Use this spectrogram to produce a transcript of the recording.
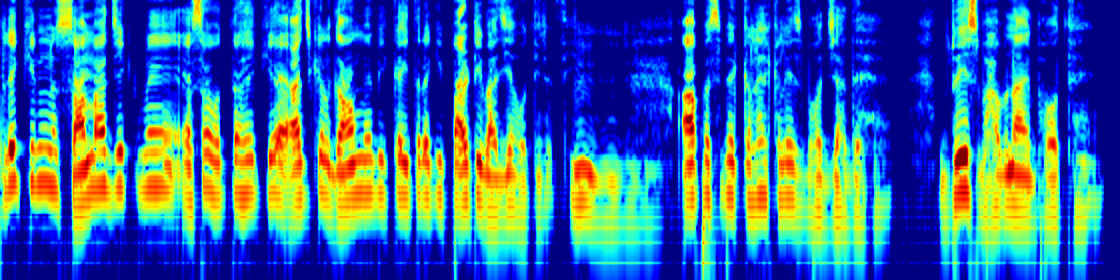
लेकिन सामाजिक में ऐसा होता है कि आजकल गाँव में भी कई तरह की पार्टी बाजियाँ होती रहती हैं। हम्म, हम्म, हम्म, आपस में कलह कलेश बहुत ज़्यादा है द्वेष भावनाएँ बहुत हैं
